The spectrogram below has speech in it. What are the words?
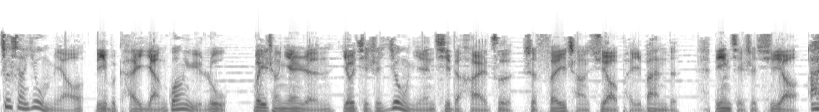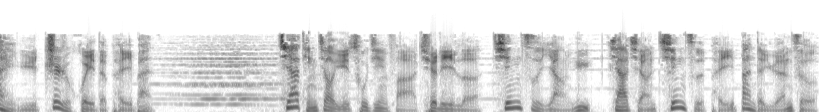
就像幼苗离不开阳光雨露。未成年人，尤其是幼年期的孩子，是非常需要陪伴的，并且是需要爱与智慧的陪伴。家庭教育促进法确立了亲子养育、加强亲子陪伴的原则。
